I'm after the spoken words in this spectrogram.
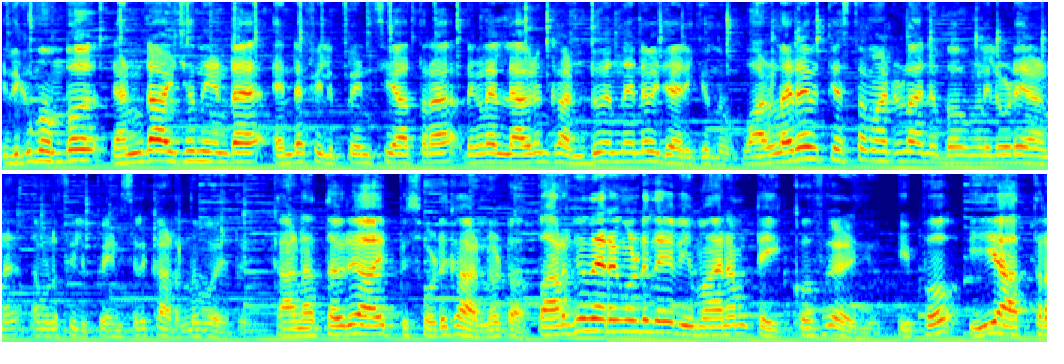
ഇതിനു മുമ്പ് രണ്ടാഴ്ച നീണ്ട എന്റെ ഫിലിപ്പീൻസ് യാത്ര നിങ്ങൾ എല്ലാവരും കണ്ടു എന്ന് തന്നെ വിചാരിക്കുന്നു. വളരെ വ്യത്യസ്തമായിട്ടുള്ള അനുഭവങ്ങളിലൂടെയാണ് നമ്മൾ ഫിലിപ്പീൻസിൽ കടന്നുപോയത്. കാണാത്തവര് ആ എപ്പിസോഡ് കാണണം കേട്ടോ. പറഞ്ഞു നേരം കൊണ്ട് ഇതേ വിമാനം ടേക്ക് ഓഫ് കഴിഞ്ഞു. ഇപ്പോ ഈ യാത്ര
